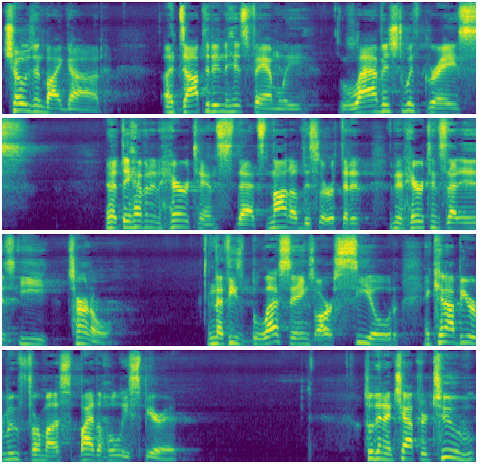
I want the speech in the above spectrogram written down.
chosen by God, adopted into his family, lavished with grace, and that they have an inheritance that's not of this earth, that it, an inheritance that is eternal. And that these blessings are sealed and cannot be removed from us by the Holy Spirit. So then in chapter 2,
